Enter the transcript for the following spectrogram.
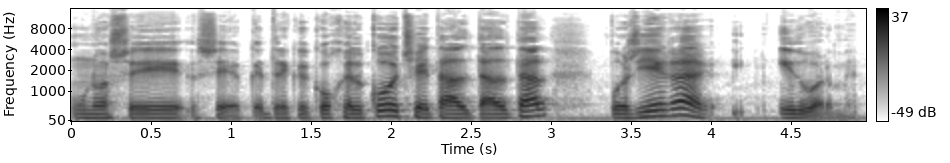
uno se, se, entre que coge el coche, tal, tal, tal, pues llega y duerme.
